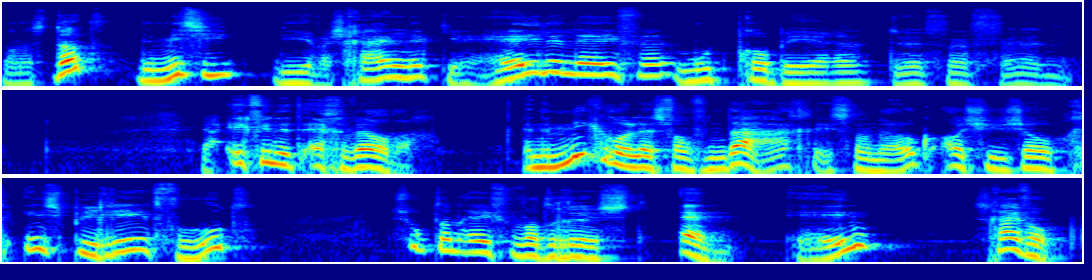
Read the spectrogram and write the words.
Dan is dat de missie die je waarschijnlijk je hele leven moet proberen te vervullen. Ja, ik vind het echt geweldig. En de microles van vandaag is dan ook, als je je zo geïnspireerd voelt, zoek dan even wat rust. En 1. Schrijf op.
